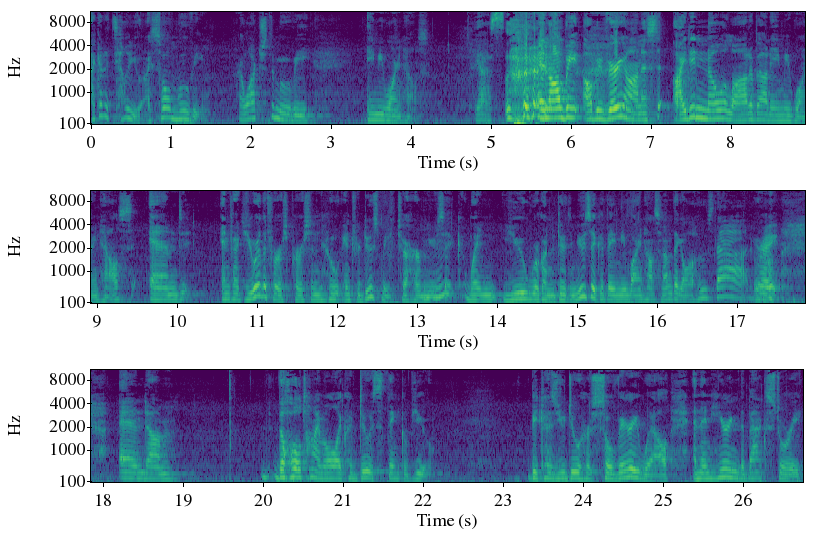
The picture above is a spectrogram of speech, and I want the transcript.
I got to tell you, I saw a movie. I watched the movie Amy Winehouse. Yes. and I'll be I'll be very honest, I didn't know a lot about Amy Winehouse and in fact, you're the first person who introduced me to her mm-hmm. music mm-hmm. when you were going to do the music of Amy Winehouse, and I'm thinking, well, who's that? You right. Know? And um, the whole time, all I could do is think of you because you do her so very well. And then hearing the backstory,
